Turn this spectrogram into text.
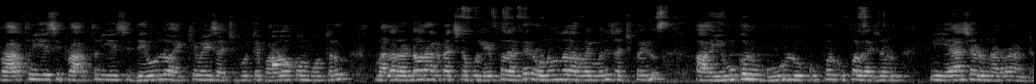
ప్రార్థన చేసి ప్రార్థన చేసి దేవుళ్ళు ఐక్యమై చచ్చిపోతే పరలోకం పోతారు. మళ్ళీ రెండవ రాకట వచ్చినప్పుడు లేపదంటే రెండు వందల అరవై మంది చచ్చిపోయారు. ఆ ఎముకలు గూళ్ళు కుప్పలు కుప్పలు కచ్చినాడు మీ యాసాడు ఉన్నారా అంట.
